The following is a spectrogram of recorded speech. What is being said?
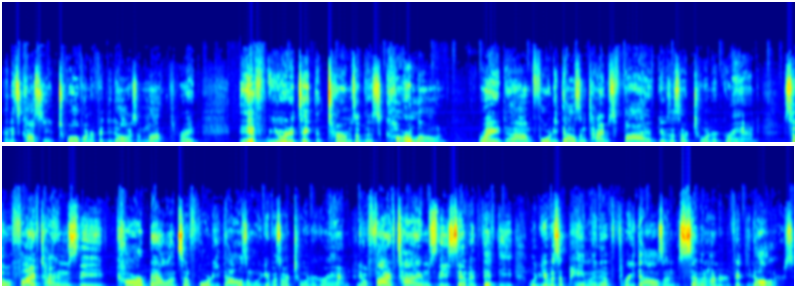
and it's costing you twelve hundred fifty dollars a month, right? if you were to take the terms of this car loan, right, um, 40,000 times five gives us our 200 grand. So five times the car balance of 40,000 would give us our 200 grand. You know, five times the 750 would give us a payment of $3,750.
